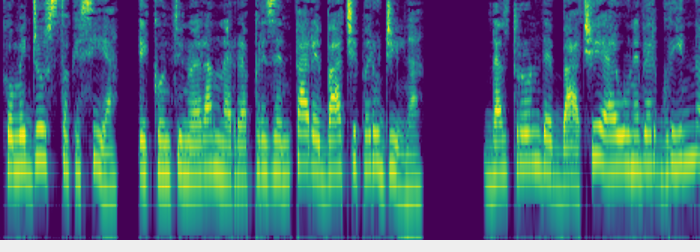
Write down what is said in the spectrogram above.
come giusto che sia, e continueranno a rappresentare Baci Perugina. D'altronde Baci è un evergreen,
